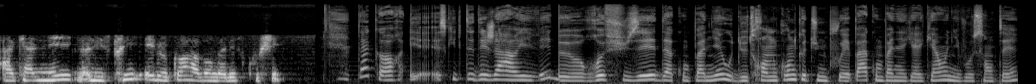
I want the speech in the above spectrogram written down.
à calmer l'esprit et le corps avant d'aller se coucher. D'accord. Est-ce qu'il t'est déjà arrivé de refuser d'accompagner ou de te rendre compte que tu ne pouvais pas accompagner quelqu'un au niveau santé?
